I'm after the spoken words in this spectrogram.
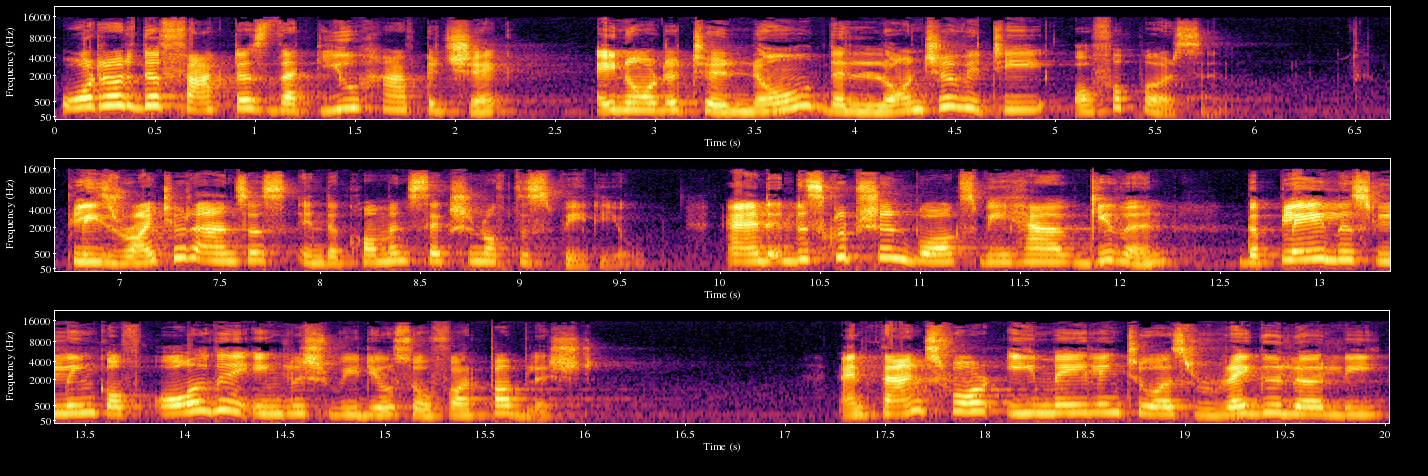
What are the factors that you have to check in order to know the longevity of a person? Please write your answers in the comment section of this video. And in description box we have given the playlist link of all the English videos so far published. And thanks for emailing to us regularly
